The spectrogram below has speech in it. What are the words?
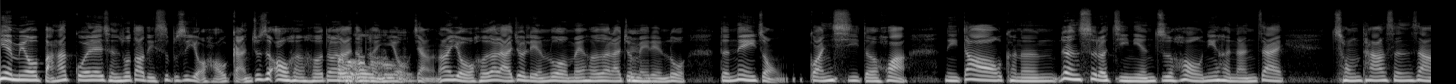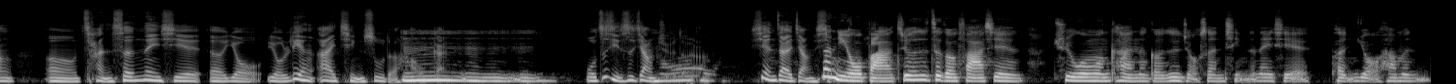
你也没有把它归类成说到底是不是有好感，就是哦很合得来的朋友这样，那有合得来就联络，没合得来就没联络的那一种关系的话，你到可能认识了几年之后，你很难再从他身上嗯产生那些呃有有恋爱情愫的好感。嗯嗯嗯，我自己是这样觉得啦。现在这样想，那你有把就是这个发现去问问看那个日久生情的那些？朋友他们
